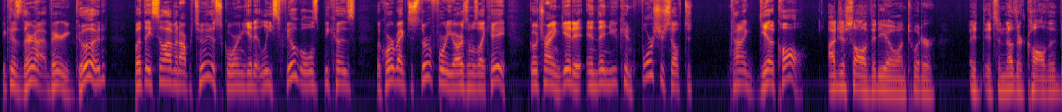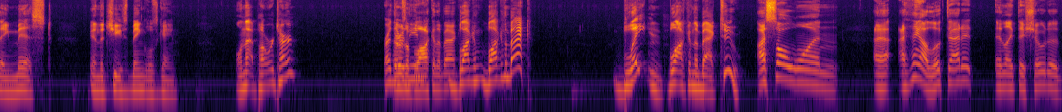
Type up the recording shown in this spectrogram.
because they're not very good, but they still have an opportunity to score and get at least field goals because the quarterback just threw it 40 yards and was like, hey, go try and get it. And then you can force yourself to kind of get a call. I just saw a video on Twitter. It, it's another call that they missed in the Chiefs Bengals game. On that punt return, right There was at a block in the back? Block, block in the back. Blatant block in the back too. I saw one. I, I think I looked at it and like they showed a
